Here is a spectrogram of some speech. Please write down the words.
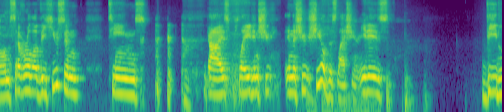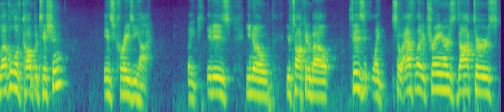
Um, several of the Houston teams guys played in Shute in the Shute Shield this last year. It is the level of competition is crazy high. Like it is, you know, you're talking about phys like so athletic trainers, doctors,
